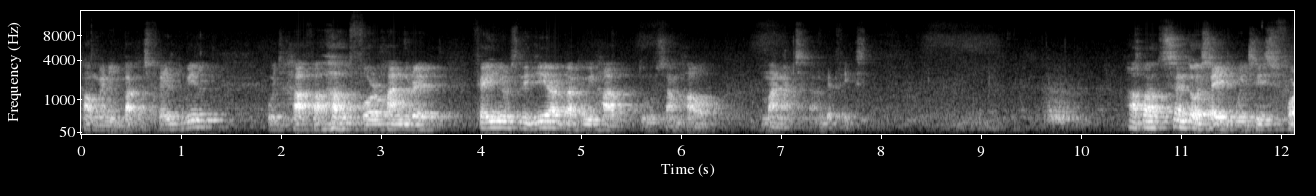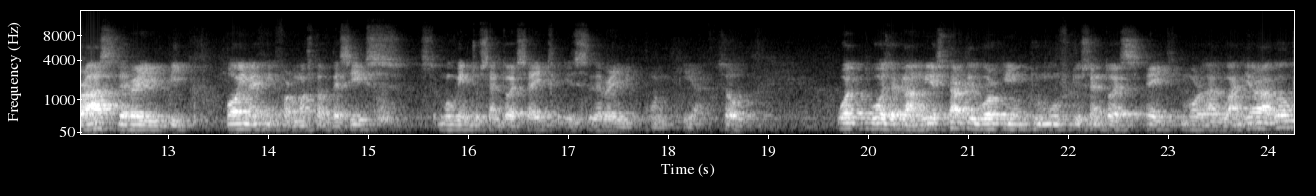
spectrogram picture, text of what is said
how many packages failed to build, which have about 400 failures this year that we have to somehow manage and get fixed. About CentOS 8, which is for us the very big point, I think for most of the SIGs, moving to CentOS 8 is the very big point here. So what was the plan? We started working to move to CentOS 8 more than one year ago.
